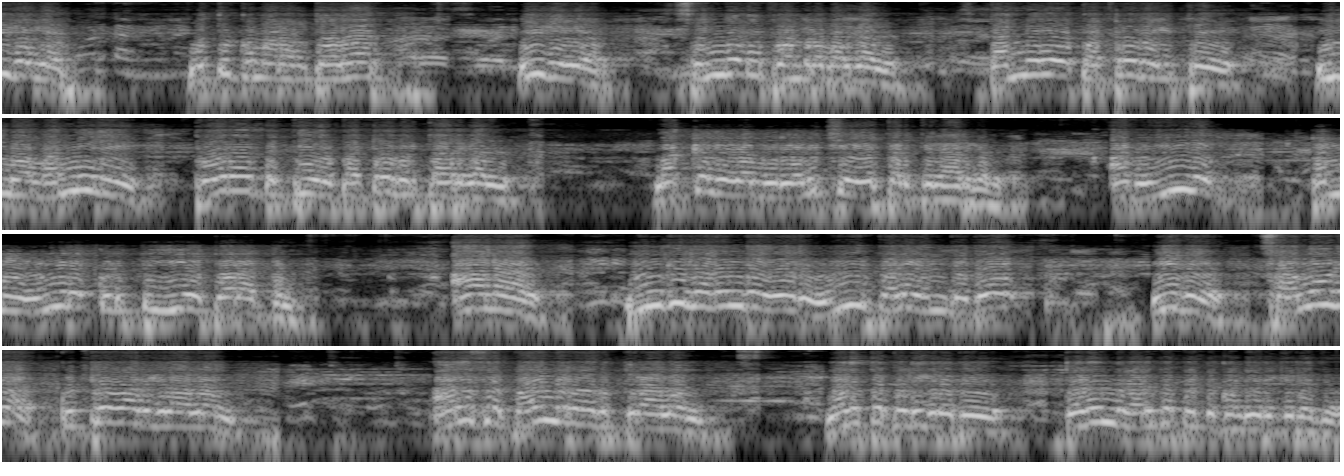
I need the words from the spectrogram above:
ஈகையர் முத்துக்குமாரன் தோழர் ஈகையர் செங்கடி போன்றவர்கள் தன்னையே பற்ற வைத்து இந்த மண்ணிலே போராட்டத்தை பற்ற வைத்தார்கள். மக்களிடம் ஒரு எழுச்சியை ஏற்படுத்தினார்கள். அது ஈழம் தம்மை உயிரை கொடுத்து ஈழ போராட்டம். ஆனால் இங்கு நடந்த ஒரு உயிர் பலி என்பது இது சமூக குற்றவாளிகளாலும் அரச பயங்கரவாதத்தினாலும் நடத்தப்படுகிறது தொடர்ந்து நடத்தப்பட்டுக் கொண்டிருக்கிறது.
